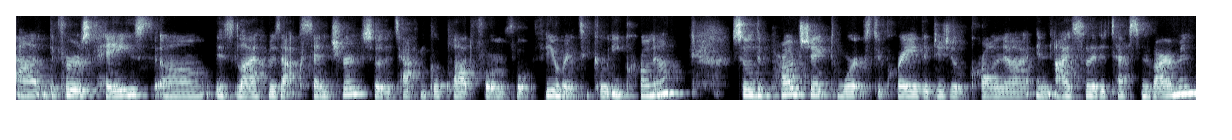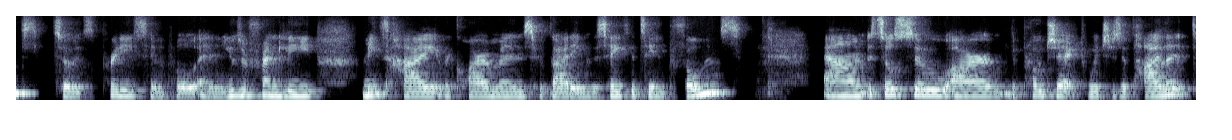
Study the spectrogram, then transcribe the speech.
Uh, the first phase uh, is live with Accenture, so the technical platform for theoretical e-krona. So the project works to create a digital krona in isolated test environments. So it's pretty simple and user-friendly, meets high requirements regarding the safety and performance. Um, it's also our the project, which is a pilot,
